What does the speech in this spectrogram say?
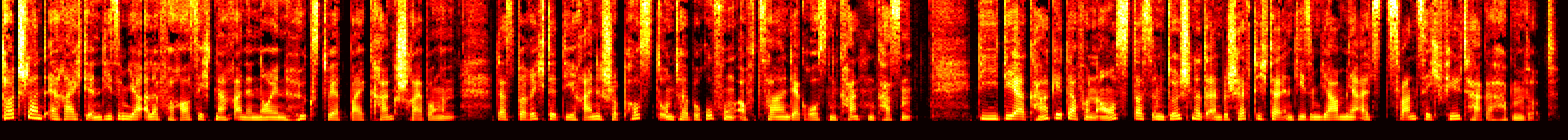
Deutschland erreichte in diesem Jahr aller Voraussicht nach einen neuen Höchstwert bei Krankschreibungen. Das berichtet die Rheinische Post unter Berufung auf Zahlen der großen Krankenkassen. Die DRK geht davon aus, dass im Durchschnitt ein Beschäftigter in diesem Jahr mehr als 20 Fehltage haben wird.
